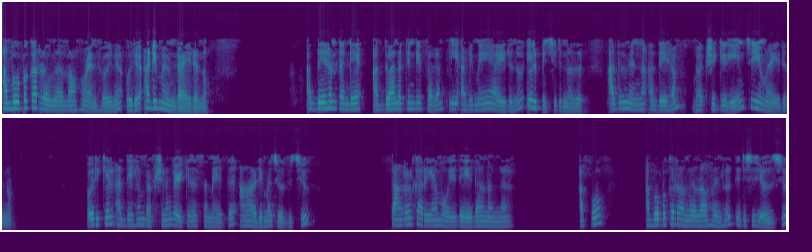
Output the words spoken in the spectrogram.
അബൂബക്കർ റളിയല്ലാഹു അൻഹുവിന് ഒരു അടിമയുണ്ടായിരുന്നു. അദ്ദേഹം തന്റെ അധ്വാനത്തിന്റെ ഫലം ഈ അടിമയായിരുന്നു ഏൽപ്പിച്ചിരുന്നത്. അതിൽ നിന്ന് അദ്ദേഹം ഭക്ഷിക്കുകയും ചെയ്യുമായിരുന്നു. ഒരിക്കൽ അദ്ദേഹം ഭക്ഷണം കഴിക്കുന്ന സമയത്ത് ആ അടിമ ചോദിച്ചു താങ്കൾക്കറിയാമോ ഇത് ഏതാണെന്ന്? അപ്പോൾ അബൂബക്കർ റളിയല്ലാഹു തിരിച്ചു ചോദിച്ചു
